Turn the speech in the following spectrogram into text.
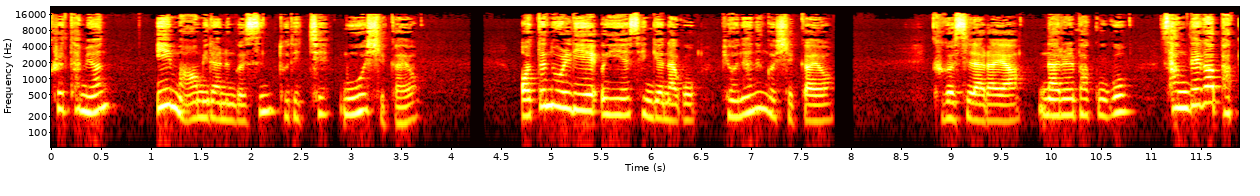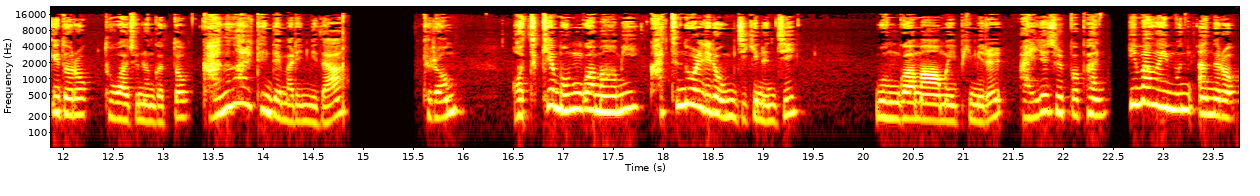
그렇다면 이 마음이라는 것은 도대체 무엇일까요? 어떤 원리에 의해 생겨나고 변하는 것일까요? 그것을 알아야 나를 바꾸고 상대가 바뀌도록 도와주는 것도 가능할 텐데 말입니다. 그럼 어떻게 몸과 마음이 같은 원리로 움직이는지 몸과 마음의 비밀을 알려줄 법한 희망의 문 안으로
